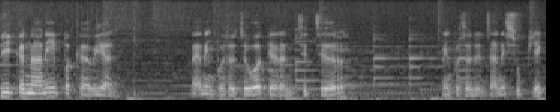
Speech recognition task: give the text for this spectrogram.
dikenani pegawean. Nek ning basa Jawa diaran jejer ning basa Indonesia ini subjek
